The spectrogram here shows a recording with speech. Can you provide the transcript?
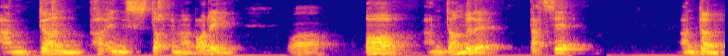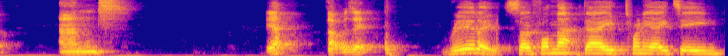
I'm done putting this stuff in my body. Wow. Oh, I'm done with it. That's it. I'm done. And yeah, that was it. Really? So from that day, 2018,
